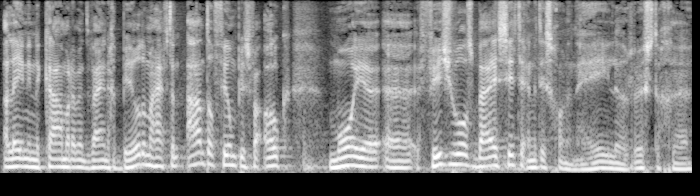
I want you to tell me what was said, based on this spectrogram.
alleen in de camera met weinig beelden. Maar hij heeft een aantal filmpjes waar ook mooie uh, visuals bij zitten. En het is gewoon een hele rustige,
